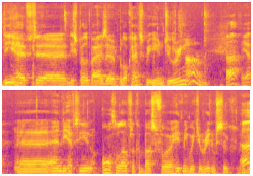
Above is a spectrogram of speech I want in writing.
Die, heeft, eh, die speelde bij de Blockheads, bij Ian Dury. Ah, ja. Eh, en die heeft die ongelofelijke bas voor Hit Me With Your Rhythm stuk. Ah,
